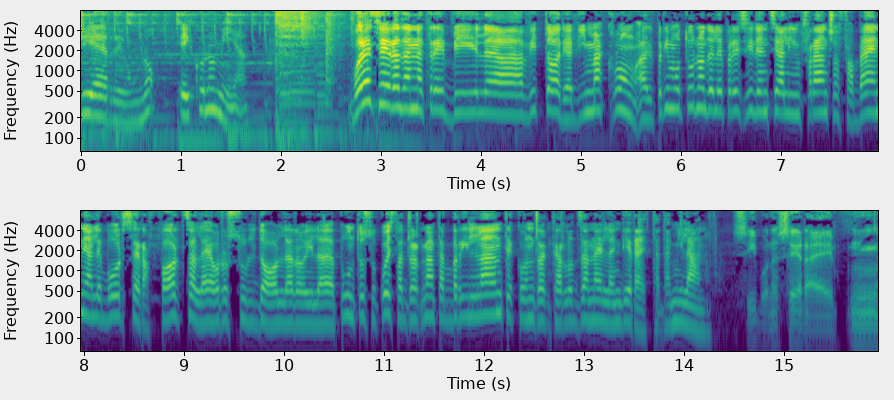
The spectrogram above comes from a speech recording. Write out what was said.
GR1 Economia. Buonasera Danna Trebbi, la vittoria di Macron al primo turno delle presidenziali in Francia fa bene alle borse e rafforza l'euro sul dollaro. Il punto su questa giornata brillante con Giancarlo Zanella in diretta da Milano. Sì, buonasera. È, mm,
